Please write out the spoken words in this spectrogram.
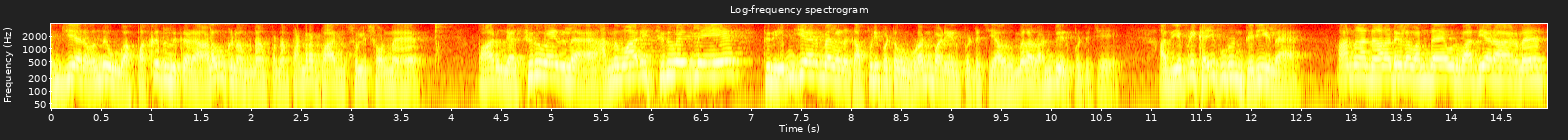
எம்ஜிஆரை வந்து உங்கள் பக்கத்தில் இருக்கிற அளவுக்கு நான் நான் நான் பண்ணுறேன் பாருன்னு சொல்லி சொன்னேன். பாருங்கள் சிறு வயதில் அந்த மாதிரி சிறு வயதிலேயே திரு எம்ஜிஆர் மேலே எனக்கு அப்படிப்பட்ட ஒரு உடன்பாடு ஏற்பட்டுச்சு. அவர் மேலே ஒரு அன்பு ஏற்பட்டுச்சு. அது எப்படி கை கொடுன்னு தெரியல. ஆனால் நாளடைவில் வந்தேன் ஒரு வாத்தியார் ஆகினேன்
